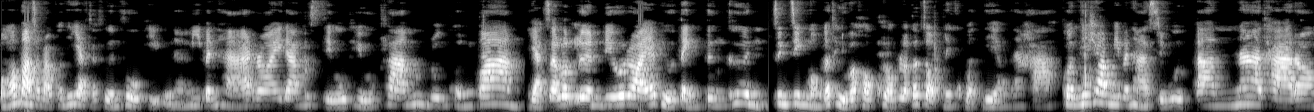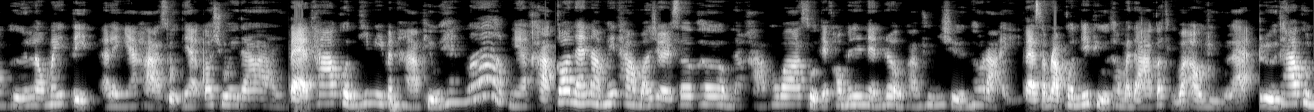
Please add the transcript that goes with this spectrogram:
ผมว่าเหมาะสำหรับคนที่อยากจะฟื้นฟูผิวนะ มีปัญหารอยดำสิวผิวคล้ำรูมขนกว้าง อยากจะลดเลือนริ้วรอยให้ผิวเต่งตึงขึ้น จริงๆหมองก็ถือว่าเขาครบแล้วก็จบในขวดเดียวนะคะ คนที่ชอบมีปัญหาสิวอุดตัน หน้าทารองพื้นแล้วไม่ติดอะไรเงี้ยค่ะ สูตรเนี้ยก็ช่วยได้ แต่ถ้าคนที่มีปัญหาผิวแห้งมากเนี้ยค่ะ ก็แนะนำให้ทามอยเจอไรเซอร์เพิ่มนะคะ เพราะว่าสูตรเนี้ยเขาไม่ได้เน้นเรื่องความชุ่มชื้นเท่าไหร่ แต่สำหรับคนที่ผิวธรรมดาก็ถือว่าเอาอยู่แล้วหรือถ้าคุณ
